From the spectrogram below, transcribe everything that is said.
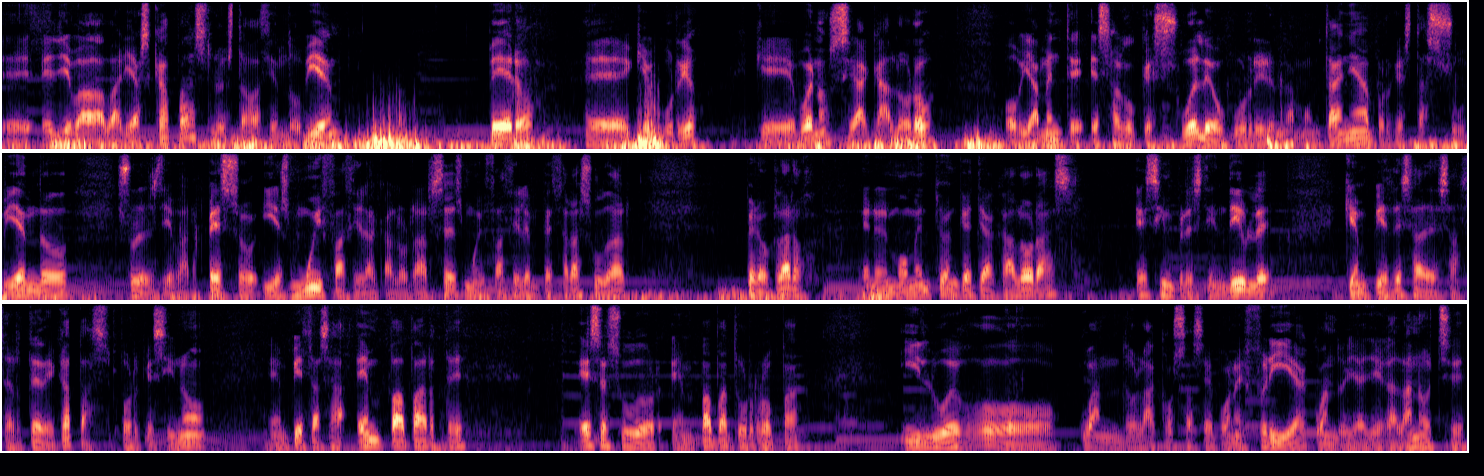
eh, él llevaba varias capas, lo estaba haciendo bien, pero ¿qué ocurrió? Que bueno, se acaloró. Obviamente es algo que suele ocurrir en la montaña porque estás subiendo, sueles llevar peso y es muy fácil acalorarse, es muy fácil empezar a sudar. Pero claro, en el momento en que te acaloras, es imprescindible que empieces a deshacerte de capas, porque si no, empiezas a empaparte, ese sudor empapa tu ropa y luego cuando la cosa se pone fría, cuando ya llega la noche,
